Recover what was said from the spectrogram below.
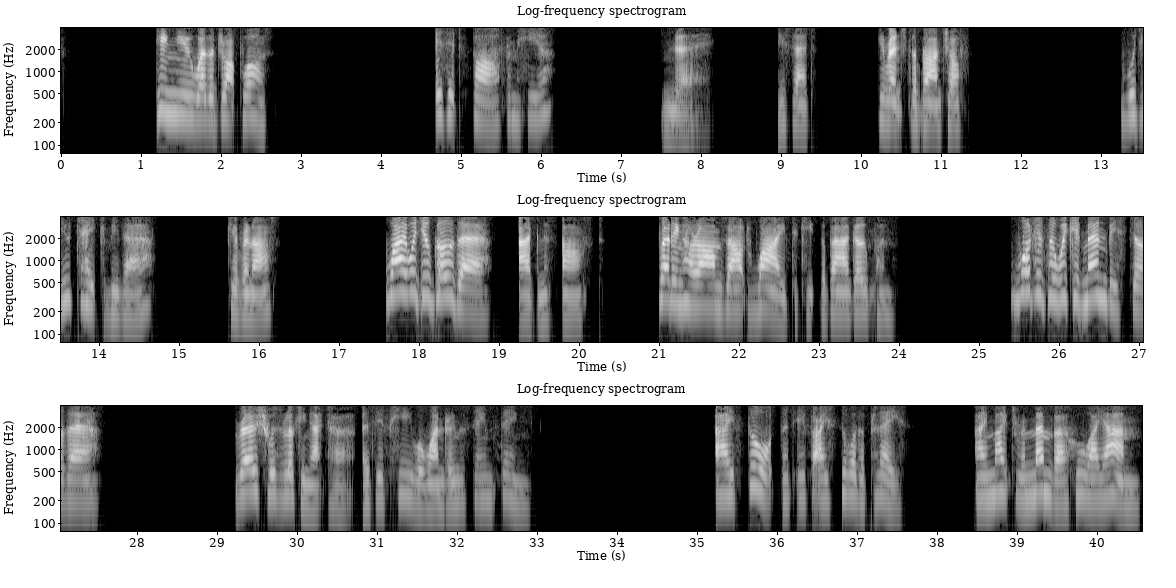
He knew where the drop was. Is it far from here? Nay, he said. He wrenched the branch off. Would you take me there? Kivrin asked. Why would you go there? Agnes asked, spreading her arms out wide to keep the bag open. What if the wicked men be still there? Roche was looking at her as if he were wondering the same thing. I thought that if I saw the place, I might remember who I am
